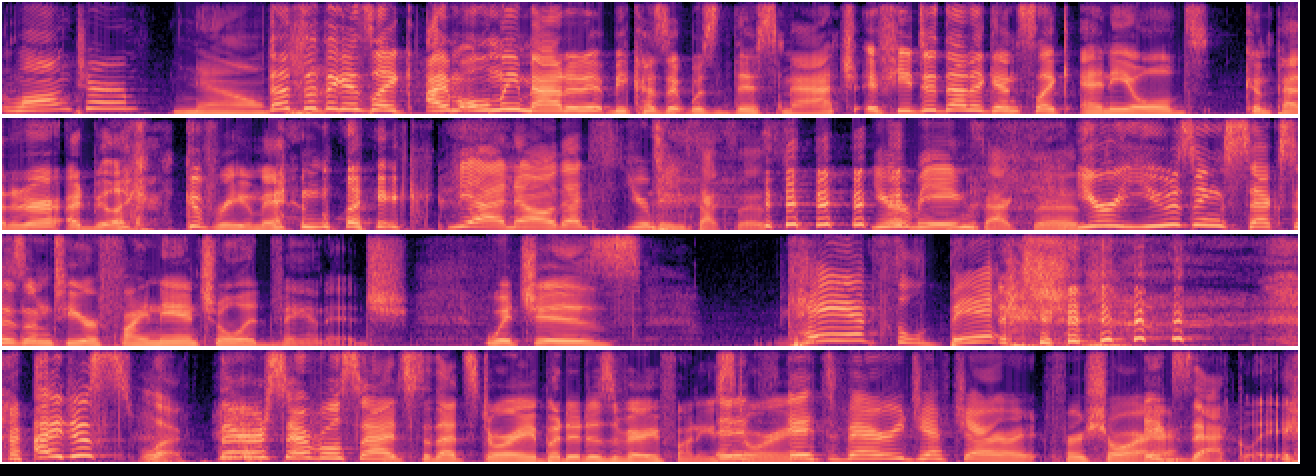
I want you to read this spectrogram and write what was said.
Long term? No. That's the thing is like I'm only mad at it because it was this match. If you did that against like any old competitor, I'd be like, good for you, man. like yeah, no, that's you're being sexist. you're being sexist. you're using sexism to your financial advantage, which is canceled, bitch. I just look. There are several sides to that story, but it is a very funny it's, story. it's very Jeff Jarrett for sure. exactly.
